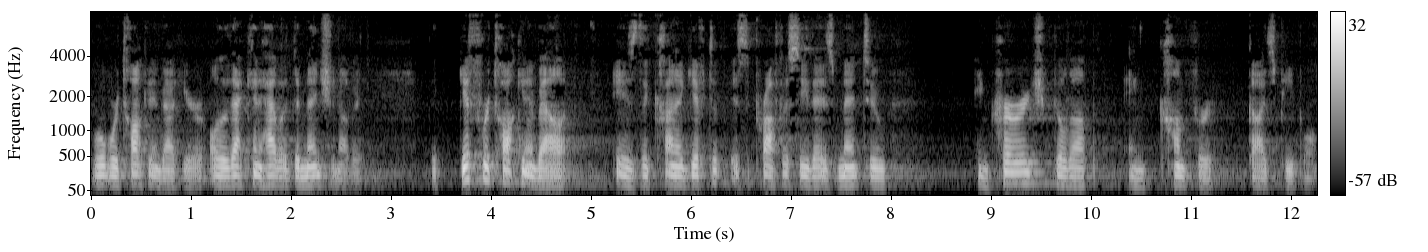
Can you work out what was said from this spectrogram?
what we're talking about here, although that can have a dimension of it. The gift we're talking about is the kind of gift of, is the prophecy that is meant to encourage, build up, and comfort God's people.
